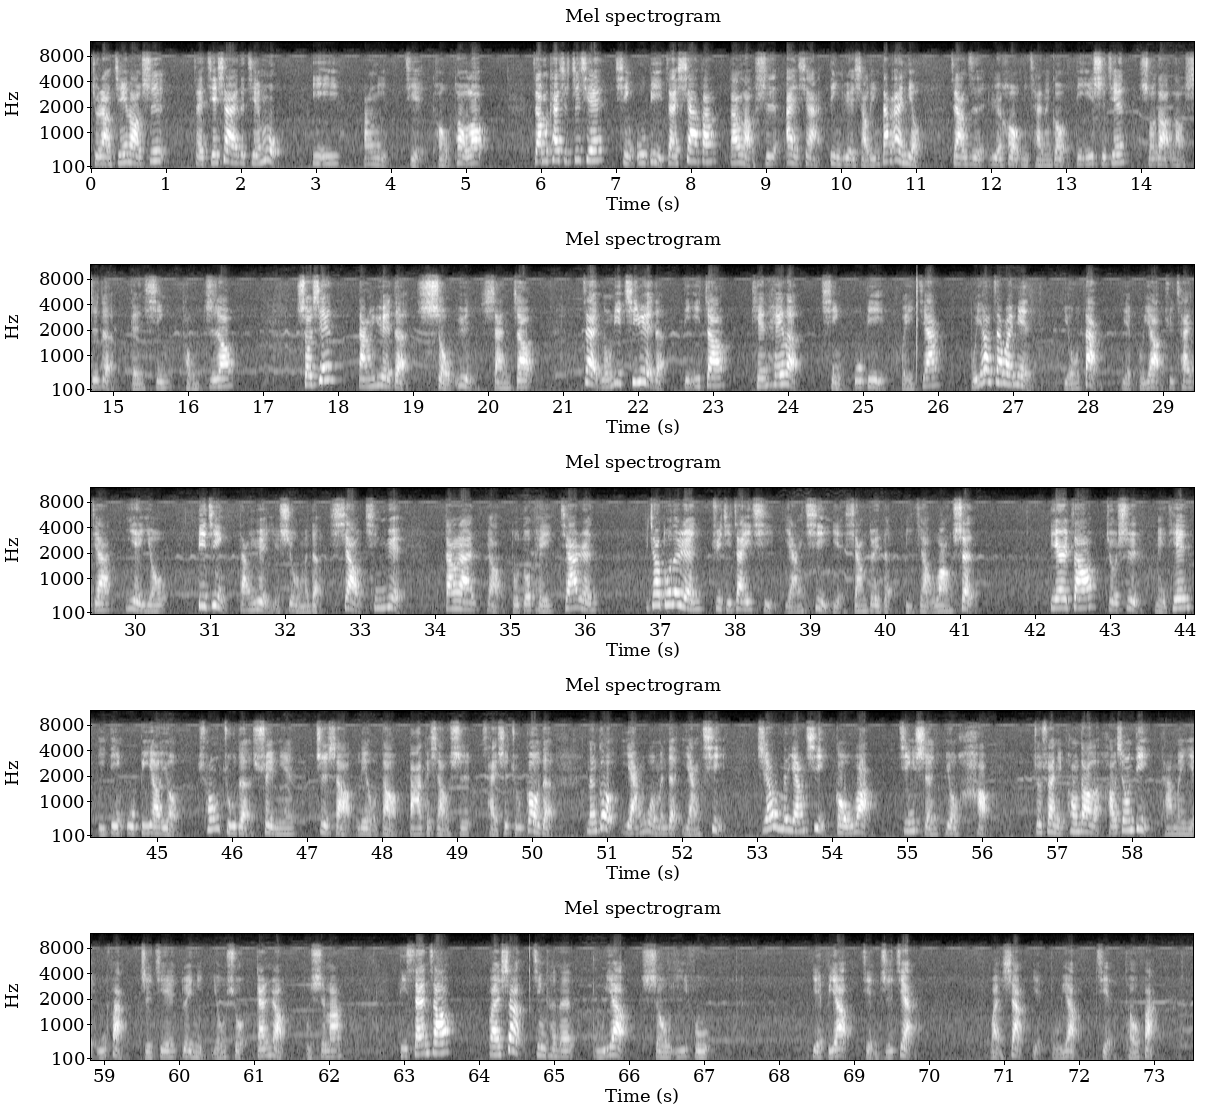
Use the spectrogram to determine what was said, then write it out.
就让金英老师在接下来的节目一一帮你解透透喽。在我们开始之前，请务必在下方帮老师按下订阅小铃铛按钮，这样子日后你才能够第一时间收到老师的更新通知哦。首先，当月的首运三招，在农历七月的第一招，天黑了，请务必回家，不要在外面游荡，也不要去参加夜游，毕竟当月也是我们的孝亲月。当然要多多陪家人，比较多的人聚集在一起，阳气也相对的比较旺盛。第二招就是每天一定务必要有充足的睡眠，至少六到八个小时才是足够的，能够养我们的阳气。只要我们的阳气够旺，精神又好，就算你碰到了好兄弟，他们也无法直接对你有所干扰，不是吗？第三招。晚上尽可能不要收衣服，也不要剪指甲，晚上也不要剪头发，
